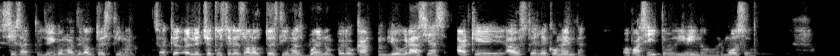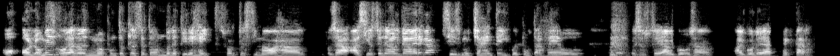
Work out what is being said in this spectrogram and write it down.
sí, exacto, yo digo más de la autoestima. O sea, que el hecho de que usted le suba la autoestima es bueno, pero cambió gracias a que a usted le comentan, papacito, divino, hermoso. O, o lo mismo, vean el mismo punto que a usted todo el mundo le tire hate, su autoestima baja, o sea, así a usted le valga verga, si es mucha gente y fue puta feo, pues usted algo, o sea, algo le va a afectar.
